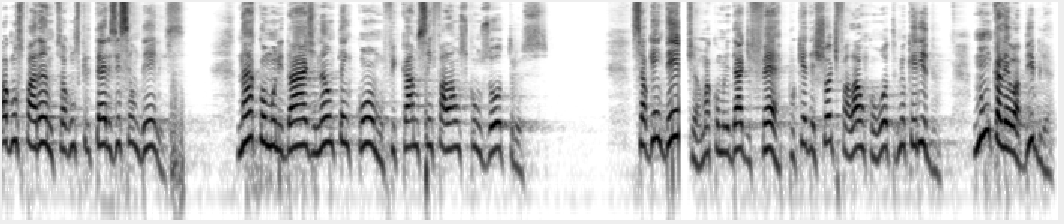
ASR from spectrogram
alguns parâmetros, alguns critérios, esse é um deles. Na comunidade não tem como ficarmos sem falar uns com os outros. Se alguém deixa uma comunidade de fé porque deixou de falar um com o outro, meu querido, nunca leu a Bíblia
